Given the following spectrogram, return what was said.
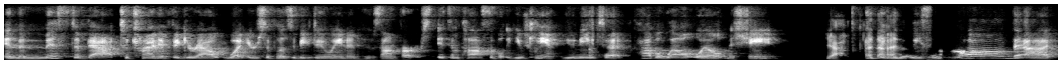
in the midst of that to trying to figure out what you're supposed to be doing and who's on first. It's impossible. You can't. You need to have a well-oiled machine. Yeah, and, and we saw that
